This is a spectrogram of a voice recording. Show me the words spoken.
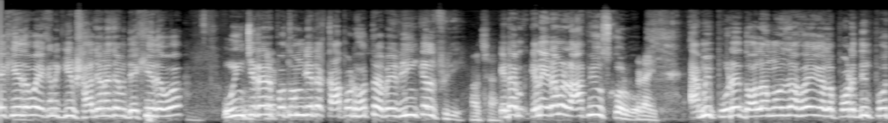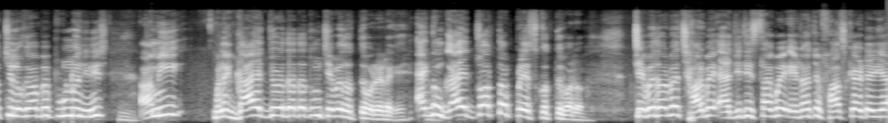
দেখিয়ে দেবো এখানে গিফট সাজানো আছে আমি দেখিয়ে দেবো। উইনচেটারের প্রথম যেটা কাপড় হতে হবে রিঙ্কেল ফ্রি আচ্ছা। এটা কেন এটা আমরা রাফ ইউজ করব। আমি পরে দলা মোজা হয়ে গেল পরের দিন পরছি লোকে ভাবে পুরনো জিনিস। আমি মানে গায়ের জোরে দাদা তুমি চেপে ধরতে পারো এটাকে। একদম গায়ের যত প্রেস করতে পারো। চেপে ধরবে ছাড়বে অ্যাজ ইট ইজ থাকবে এটা হচ্ছে ফার্স্ট ক্রাইটেরিয়া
